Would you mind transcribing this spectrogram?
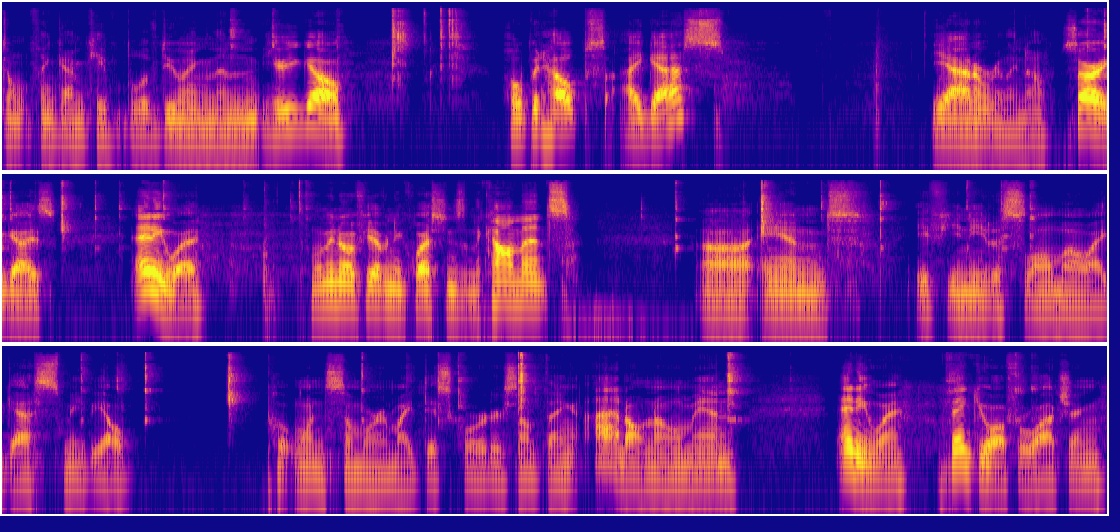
don't think I'm capable of doing, then here you go. Hope it helps, I guess. Yeah, I don't really know. Sorry, guys. Anyway, let me know if you have any questions in the comments. Uh, and if you need a slow-mo, I guess maybe I'll put one somewhere in my Discord or something. I don't know, man. Anyway, thank you all for watching.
